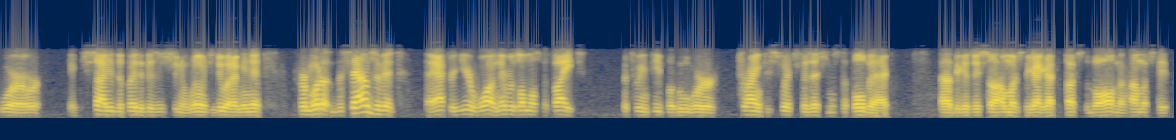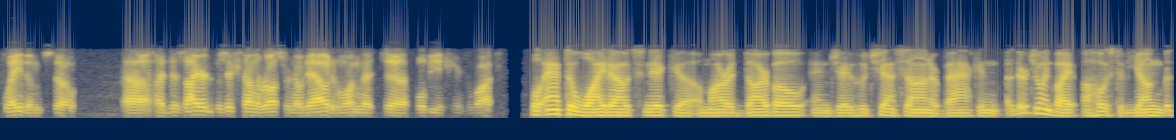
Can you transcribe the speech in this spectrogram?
were excited to play the position and willing to do it. I mean, from what the sounds of it, after year one, there was almost a fight between people who were trying to switch positions to fullback uh, because they saw how much the guy got to touch the ball and how much they played them. So, uh, a desired position on the roster, no doubt, and one that uh, will be interesting to watch. Well, at the wideouts, Nick, uh, Amara Darboh and Jehu Chesson are back, and they're joined by a host of young, but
